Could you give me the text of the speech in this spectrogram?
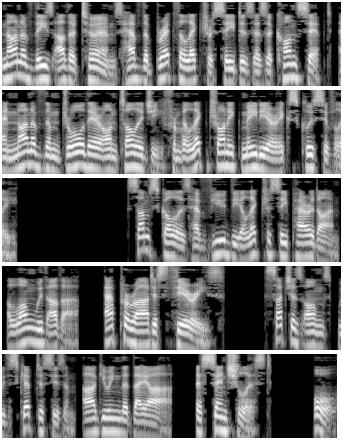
None of these other terms have the breadth electracy does as a concept, and none of them draw their ontology from electronic media exclusively. Some scholars have viewed the electracy paradigm, along with other apparatus theories, such as Ong's, with skepticism, arguing that they are essentialist or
